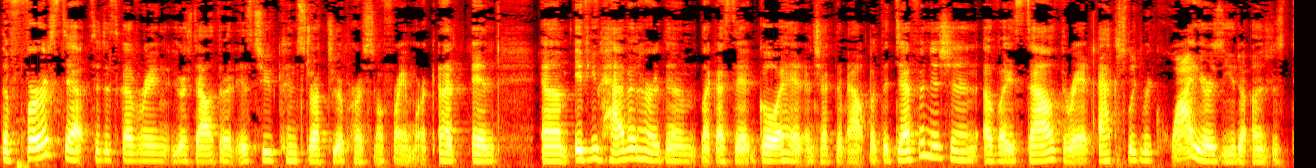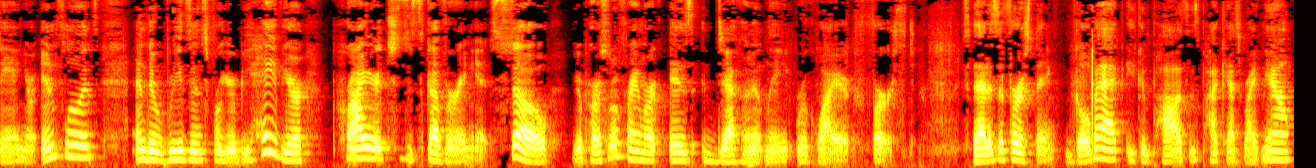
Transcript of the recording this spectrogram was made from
the first step to discovering your style thread is to construct your personal framework. And, I, and um, if you haven't heard them, like I said, go ahead and check them out. But the definition of a style thread actually requires you to understand your influence and the reasons for your behavior prior to discovering it. So your personal framework is definitely required first. So that is the first thing. Go back. You can pause this podcast right now.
